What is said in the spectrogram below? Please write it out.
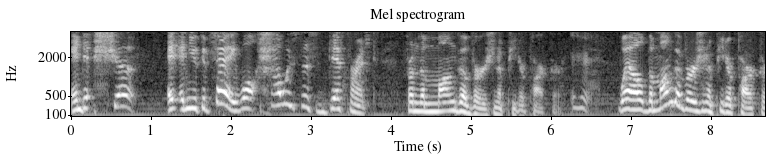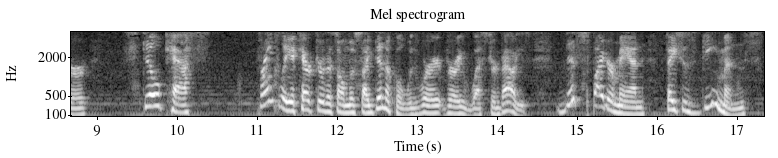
And it show, and, and you could say, well, how is this different from the manga version of Peter Parker? Well, the manga version of Peter Parker still casts, frankly, a character that's almost identical with very, very Western values. This Spider Man faces demons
